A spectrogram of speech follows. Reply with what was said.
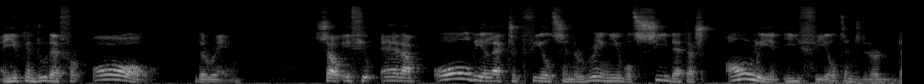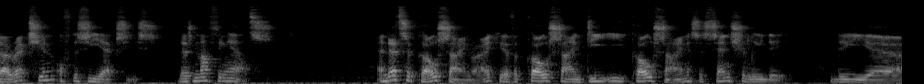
And you can do that for all the ring. So if you add up all the electric fields in the ring, you will see that there's only an E field in the direction of the z-axis. There's nothing else. And that's a cosine, right? You have a cosine, dE cosine is essentially the, the uh,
